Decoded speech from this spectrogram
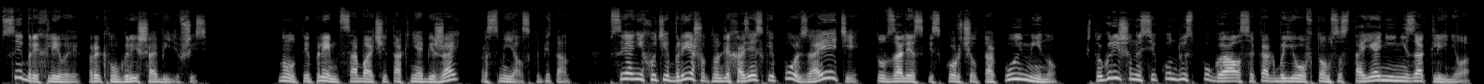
«Псы брехливые», — рыкнул Гриша, обидевшись. «Ну, ты племя собачье так не обижай», — рассмеялся капитан. «Псы они хоть и брешут, но для хозяйской пользы, а эти...» Тут Залесский скорчил такую мину, что Гриша на секунду испугался, как бы его в том состоянии не заклинило.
